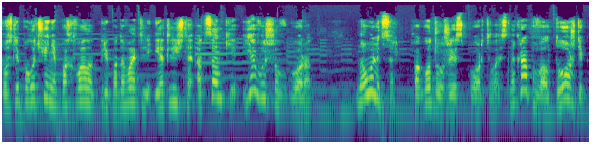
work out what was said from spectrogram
после получения похвал от преподавателей и отличной оценки, я вышел в город. На улице погода уже испортилась, накрапывал дождик,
